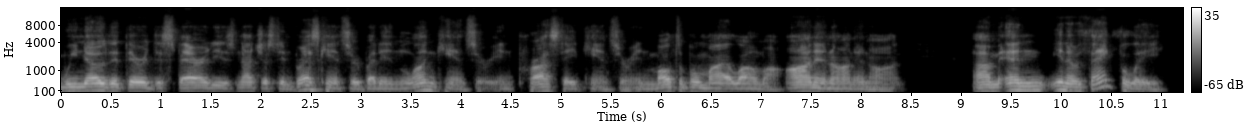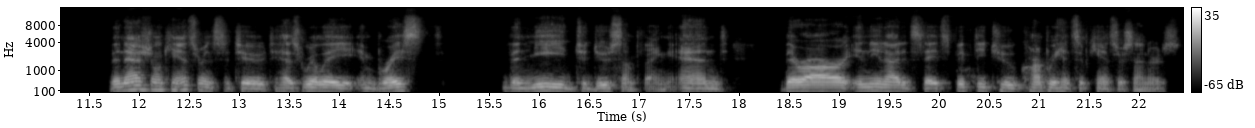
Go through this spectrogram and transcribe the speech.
we know that there are disparities not just in breast cancer, but in lung cancer, in prostate cancer, in multiple myeloma, on and on and on. Um, and, you know, thankfully, the National Cancer Institute has really embraced the need to do something. And there are in the United States 52 comprehensive cancer centers.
